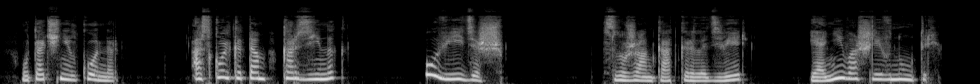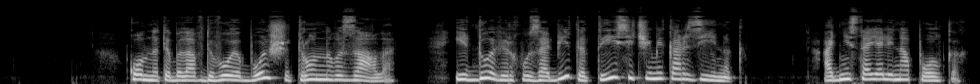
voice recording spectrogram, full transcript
— уточнил Коннор. «А сколько там корзинок?» «Увидишь». Служанка открыла дверь, и они вошли внутрь. Комната была вдвое больше тронного зала и доверху забита тысячами корзинок. Одни стояли на полках,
